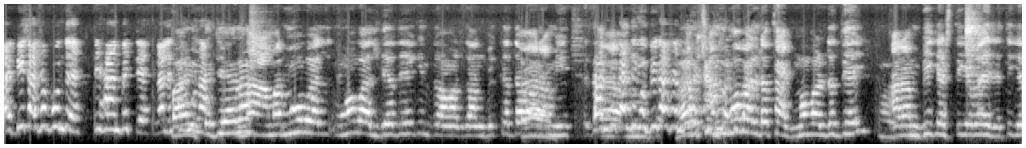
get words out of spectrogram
আই বিকাশে ফোন দে তুই হান নালে না। কেটে না না, আমার মোবাইল মোবাইল দিয়ে দিয়ে কিন্তু আমার জান বিক্রি দাও আর আমি জান বিকাশ দিব বিকাশে আমি মোবাইলটা থাক মোবাইলটা দেই আর আমি বিকাশ থেকে বাইরে থেকে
